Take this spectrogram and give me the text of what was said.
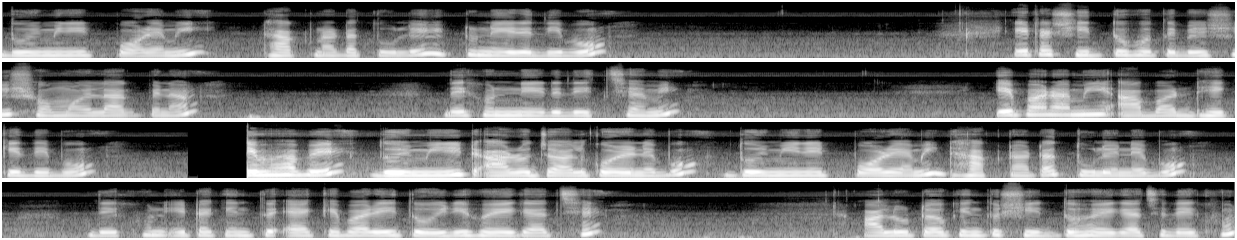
দুই মিনিট পরে আমি ঢাকনাটা তুলে একটু নেড়ে দিব। এটা সিদ্ধ হতে বেশি সময় লাগবে না। দেখুন, নেড়ে দিচ্ছি আমি। এবার আমি আবার ঢেকে দেব। এভাবে দুই মিনিট আরও জাল করে নেব। দুই মিনিট পরে আমি ঢাকনাটা তুলে নেব। দেখুন, এটা কিন্তু একেবারেই তৈরি হয়ে গেছে। আলুটাও কিন্তু সিদ্ধ হয়ে গেছে, দেখুন।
